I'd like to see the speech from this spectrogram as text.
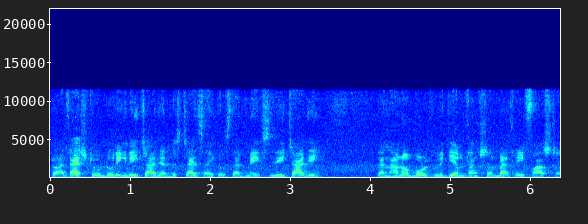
to attach to during recharge and discharge cycles that makes recharging the nanobolt lithium tungsten battery faster.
